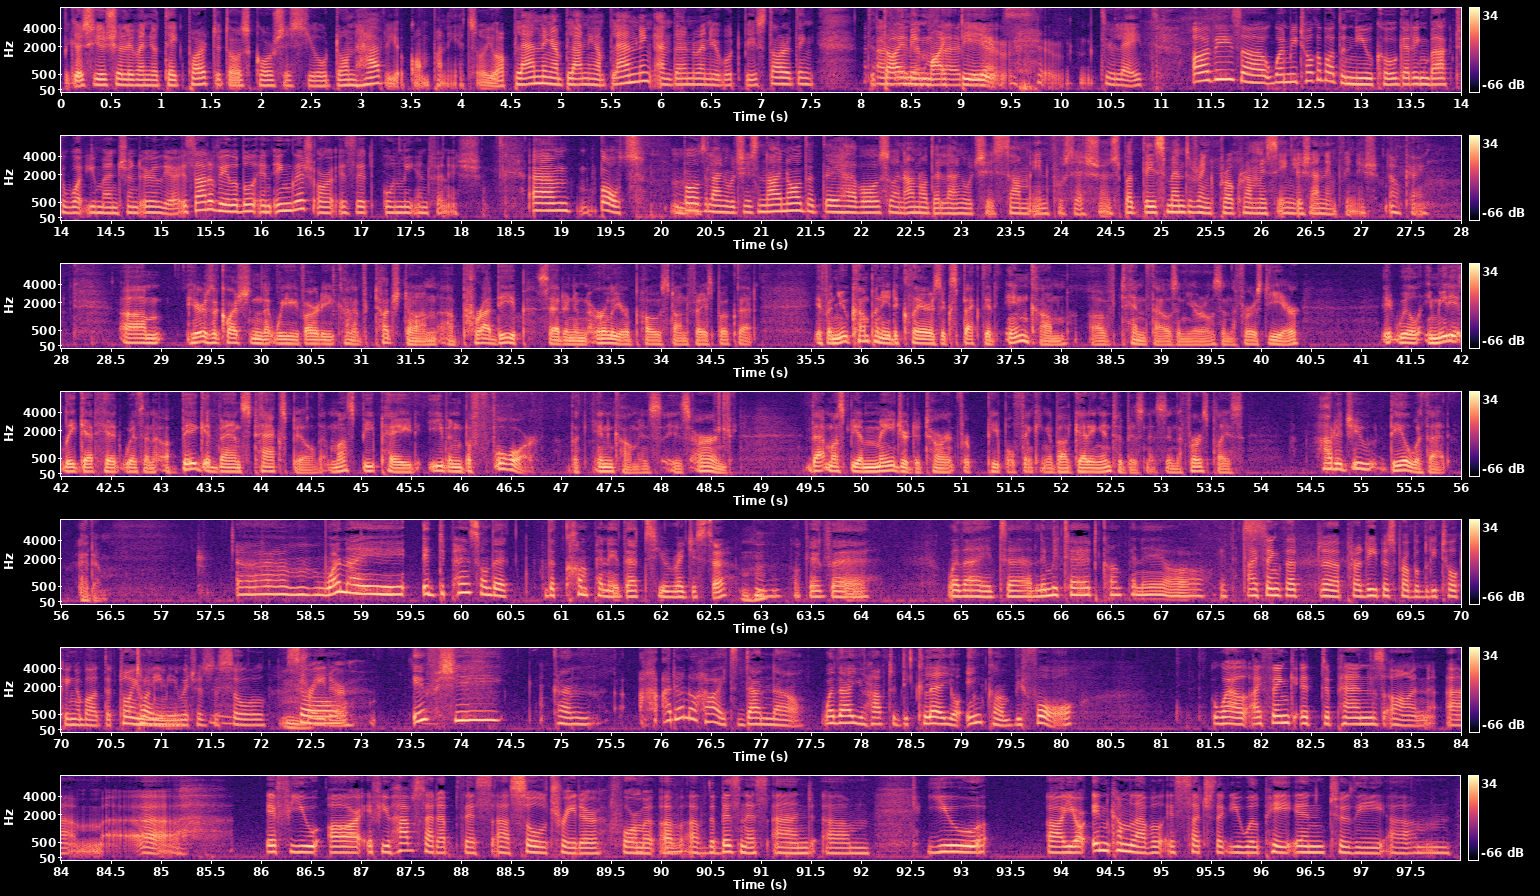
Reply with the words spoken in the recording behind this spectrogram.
Because usually when you take part to those courses, you don't have your company yet. So you are planning and planning and planning, and then when you would be starting, the As timing might said, be yes. too late. Are these, uh, when we talk about the Newco, getting back to what you mentioned earlier, is that available in English or is it only in Finnish? Um, both, both languages, and I know that they have also in another languages some info sessions. But this mentoring program is English and in Finnish. Okay. Here's a question that we've already kind of touched on. Uh, Pradeep said in an earlier post on Facebook that if a new company declares expected income of 10,000 euros in the first year, it will immediately get hit with an, a big advance tax bill that must be paid even before the income is, is earned. That must be a major deterrent for people thinking about getting into business in the first place. How did you deal with that, Edem? Um, when I, it depends on the the company that you register. Okay, the whether it's a limited company or it's. I think that uh, Pradeep is probably talking about the toiminimi, toiminimi. which is the sole So, trader. If she can. I don't know how it's done now. Whether you have to declare your income before. Well, I think it depends on um, uh, if you are if you have set up this uh, sole trader form of, of, of the business and um, you uh, your income level is such that you will pay into the um,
